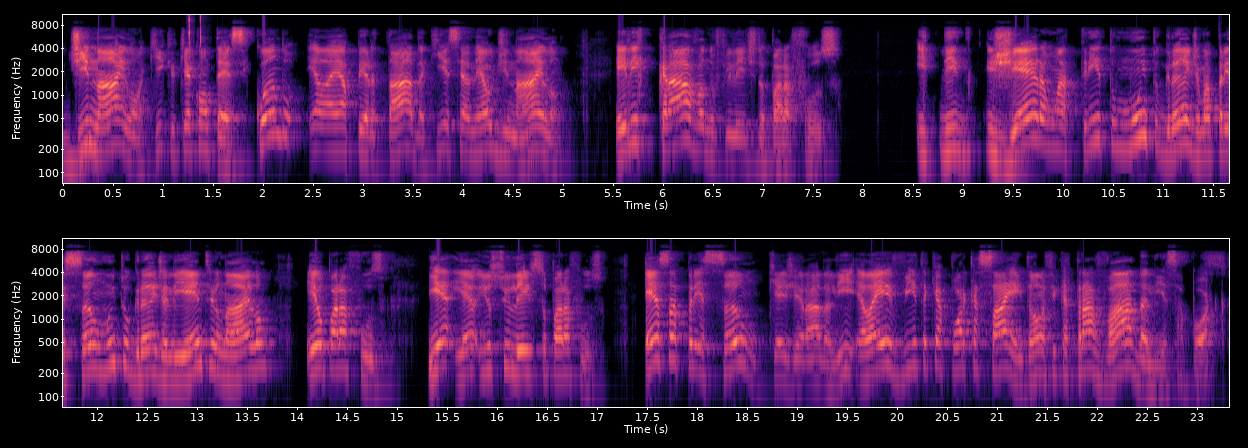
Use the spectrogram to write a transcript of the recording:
de nylon aqui, que o que acontece? Quando ela é apertada aqui, esse anel de nylon, ele crava no filete do parafuso. E, e, gera um atrito muito grande, uma pressão muito grande ali entre o nylon e o parafuso. E, é, e, é, e os filetes do parafuso. Essa pressão que é gerada ali, ela evita que a porca saia, então ela fica travada ali, essa porca.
